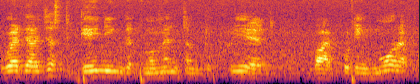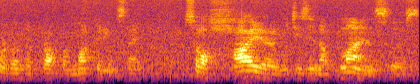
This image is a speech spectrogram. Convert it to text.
where they are just gaining that momentum to create by putting more effort on the proper marketing side. So Haier, which is in appliances,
